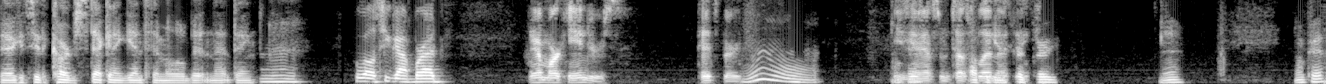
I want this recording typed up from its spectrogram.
Yeah, I can see the cards stacking against him a little bit in that thing. Who else you got, Brad? I got Mark Andrews, Pittsburgh. Mm. He's Okay. gonna have some tough sledding, I think. Pittsburgh. Yeah. Okay.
